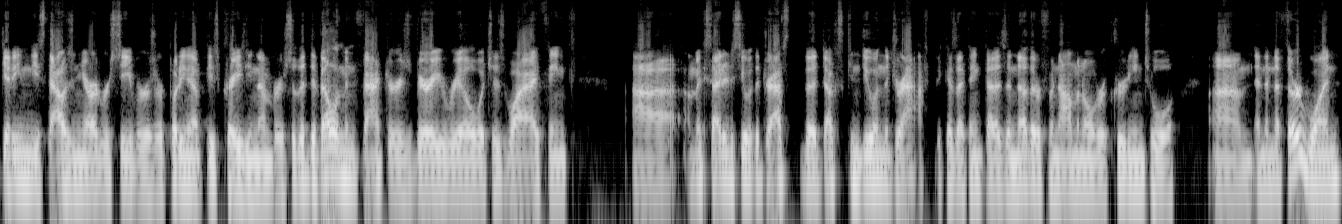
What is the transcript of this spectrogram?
getting these thousand yard receivers or putting up these crazy numbers. So the development factor is very real, which is why I think uh, I'm excited to see what the draft the Ducks can do in the draft because I think that is another phenomenal recruiting tool. Um, and then the third one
